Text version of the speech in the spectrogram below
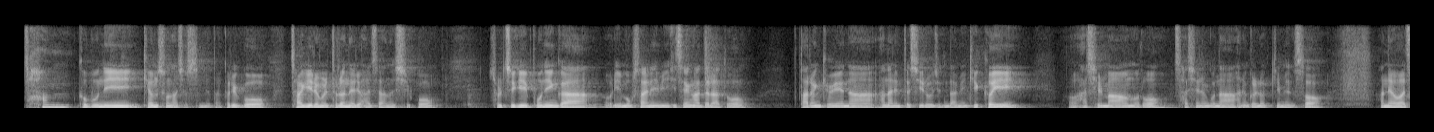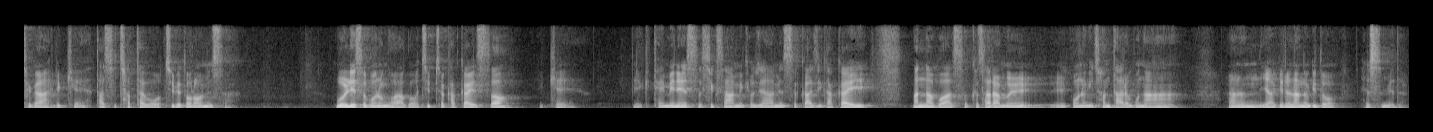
참 그분이 겸손하셨습니다. 그리고 자기 이름을 드러내려 하지 않으시고 솔직히 본인과 우리 목사님이 희생하더라도 다른 교회나 하나님 뜻이 이루어진다면 기꺼이 어, 하실 마음으로 사시는구나 하는 걸 느끼면서 아내와 제가 이렇게 다시 차 타고 집에 돌아오면서 멀리서 보는 거하고 직접 가까이서 이렇게 이렇게 대면해서 식사하며 교제하면서까지 가까이 만나보아서 그 사람을 보는 게 참 다르구나 라는 이야기를 나누기도 했습니다.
